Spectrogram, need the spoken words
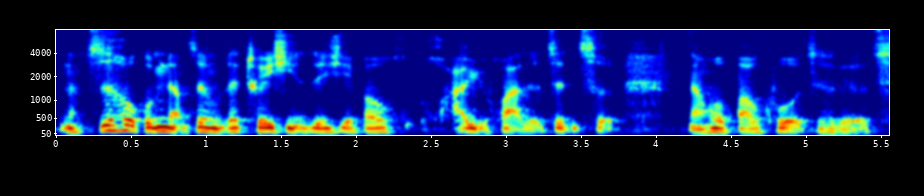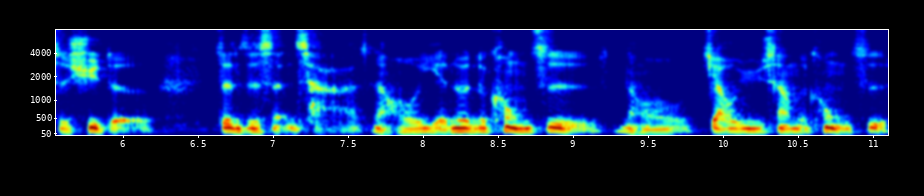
那之后国民党政府在推行这些包括华语化的政策，然后包括这个持续的政治审查，然后言论的控制，然后教育上的控制，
